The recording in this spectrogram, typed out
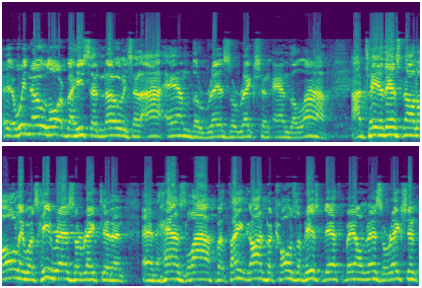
Uh, we know, Lord, but he said, No. He said, I am the resurrection and the life. I tell you this, not only was he resurrected and, and has life, but thank God because of his death, burial, and resurrection,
